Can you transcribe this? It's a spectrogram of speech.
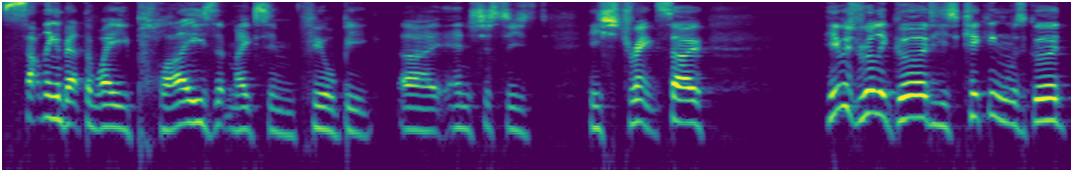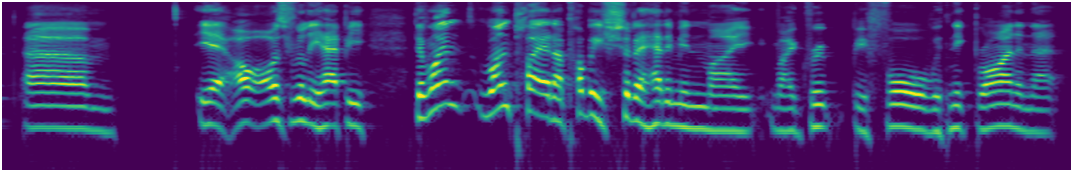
something about the way he plays that makes him feel big, uh, and it's just his his strength. So he was really good. His kicking was good. Um, yeah, I, I was really happy. The one one player, and I probably should have had him in my my group before with Nick Bryan and that.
